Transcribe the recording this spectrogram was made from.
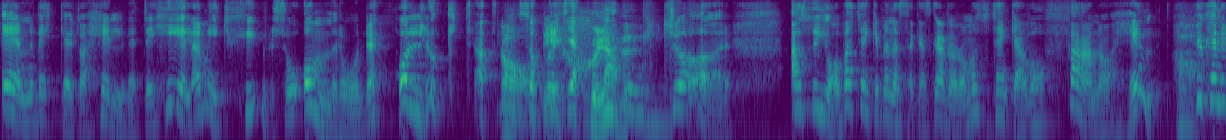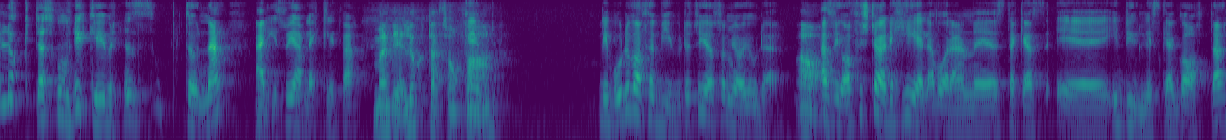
en vecka utav helvete. Hela mitt hus och område har luktat Ja, som det är en jävla odör. Alltså jag bara tänker mina stackars grannar, de måste tänka, vad fan har hänt? Hur kan det lukta så mycket ur en soptunna? Nej, det är så jävla äckligt va? Men det luktar som fan. Det borde vara förbjudet att göra som jag gjorde. Ja. Alltså jag förstörde hela våran eh, stackars eh, idylliska gata.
